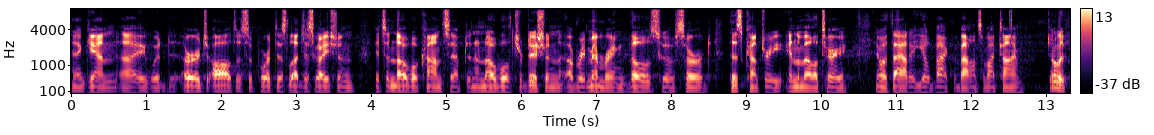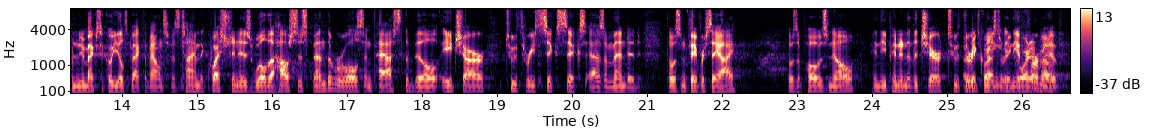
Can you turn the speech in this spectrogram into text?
And again, I would urge all to support this legislation. It's a noble concept and a noble tradition of remembering those who have served this country in the military. And with that, I yield back the balance of my time. Gentleman from New Mexico yields back the balance of his time. The question is, will the House suspend the rules and pass the bill H.R. 2366 as amended? Those in favor say aye. Those opposed, no. In the opinion of the chair, two-thirds being in the recorded vote. affirmative.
